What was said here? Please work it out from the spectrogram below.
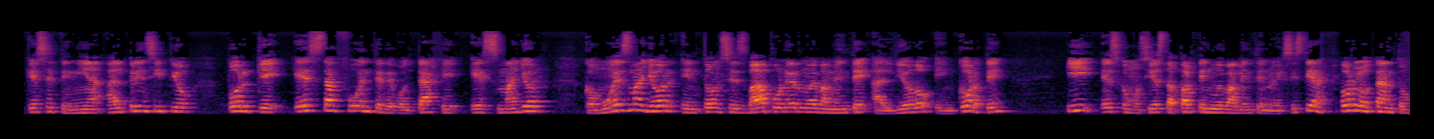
que se tenía al principio porque esta fuente de voltaje es mayor. Como es mayor, entonces va a poner nuevamente al diodo en corte y es como si esta parte nuevamente no existiera. Por lo tanto,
